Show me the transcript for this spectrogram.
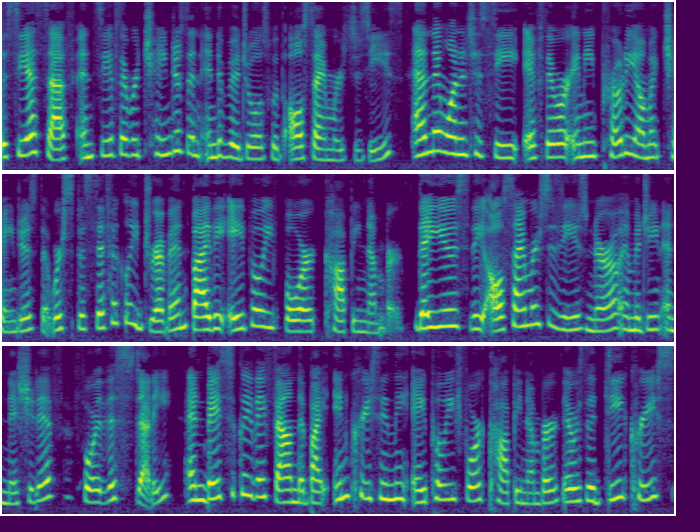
the CSF and see if there were changes in individuals with Alzheimer's disease, and they wanted to see if there were any proteomic changes that were specifically driven by the ApoE4 copy number. They used the Alzheimer's Disease Neuroimaging Initiative for this study, and basically they found that by increasing the ApoE4 copy number, there was a decrease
